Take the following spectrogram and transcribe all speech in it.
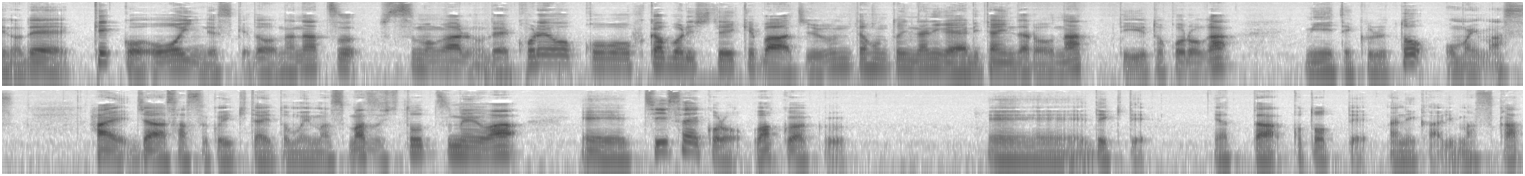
ていうので結構多いんですけど7つ質問があるのでこれをこう深掘りしていけば自分って本当に何がやりたいんだろうなっていうところが見えてくると思います。はいじゃあ早速いきたいと思います。まず1つ目は、えー小さい頃ワクワク、えーできてやったことって何かありますか？っ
